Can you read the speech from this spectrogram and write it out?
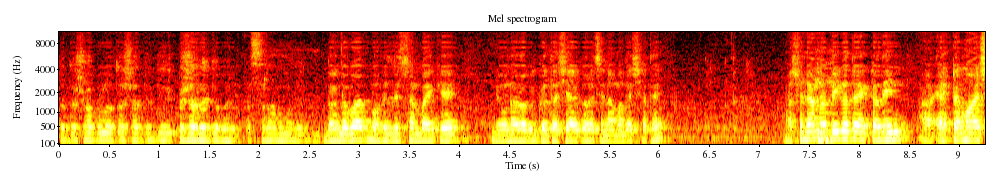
যাতে সফলতার সাথে পেশা হতে পারি। আসসালামু আলাইকুম। ধন্যবাদ মফিজুল ইসলাম ভাইকে। উনি ওনার অভিজ্ঞতা শেয়ার করেছেন আমাদের সাথে। আসলে আমরা বিগত একটা দিন একটা মাস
